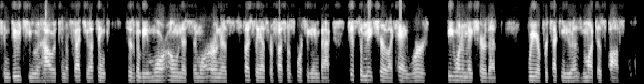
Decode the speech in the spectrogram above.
can do to you and how it can affect you. I think there's going to be more onus and more earnest especially as professional sports are getting back, just to make sure, like, hey, we're we want to make sure that we are protecting you as much as possible.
